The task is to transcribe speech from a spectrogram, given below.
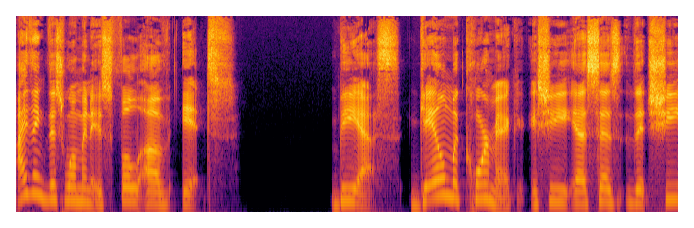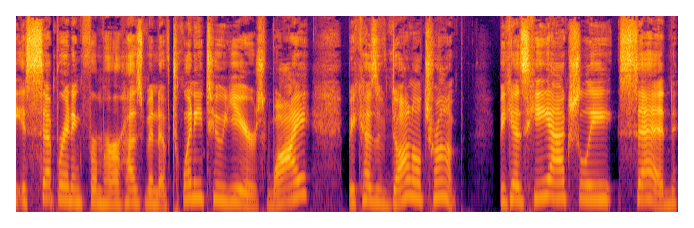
I think this woman is full of it. BS. Gail McCormick, she uh, says that she is separating from her husband of 22 years. Why? Because of Donald Trump. Because he actually said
